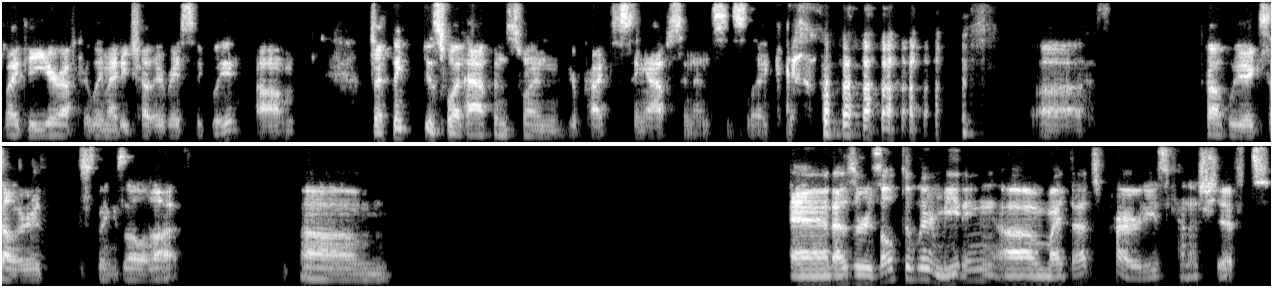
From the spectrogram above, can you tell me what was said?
like a year after they met each other, basically. Um, which I think is what happens when you're practicing abstinence. Is like uh, probably accelerates things a lot. Um, and as a result of their meeting, um, my dad's priorities kind of shift.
